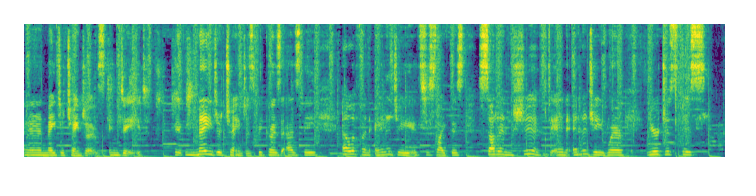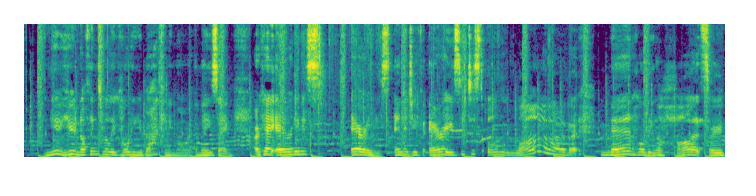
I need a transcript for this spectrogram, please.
and major changes indeed. It major changes because as the elephant energy, it's just like this sudden shift in energy where you're just this new you. Nothing's really holding you back anymore. Amazing. Okay, Aries. Aries, energy for Aries, you just all love. Man holding a heart. So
